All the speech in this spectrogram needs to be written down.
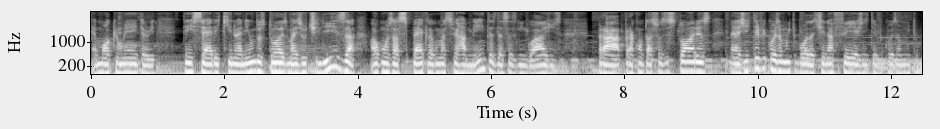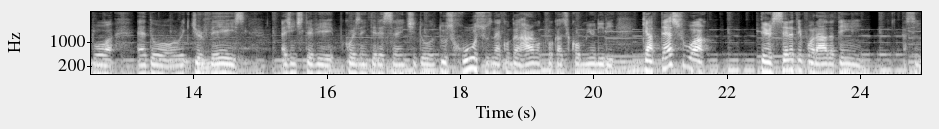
é mockumentary, tem série que não é nenhum dos dois, mas utiliza alguns aspectos, algumas ferramentas dessas linguagens para contar suas histórias. Né? A gente teve coisa muito boa da Tina Fey, a gente teve coisa muito boa é, do Rick Gervais. A gente teve coisa interessante do, dos russos, né? Com Dan Harmon, que foi o caso de Community, que até sua terceira temporada tem, assim,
